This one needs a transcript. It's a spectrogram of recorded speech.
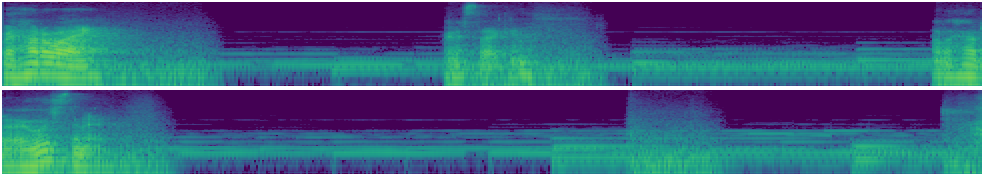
Wait, how do I? Wait a second. How the hell do I loosen it?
